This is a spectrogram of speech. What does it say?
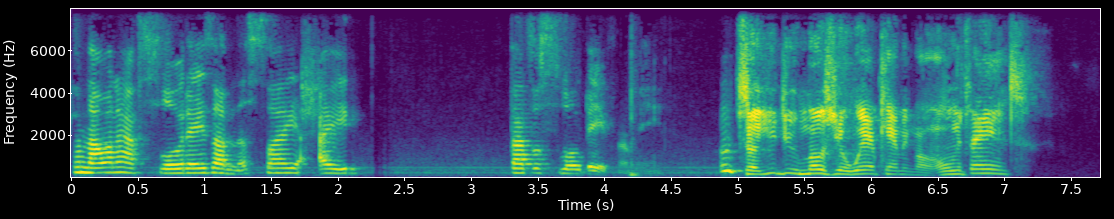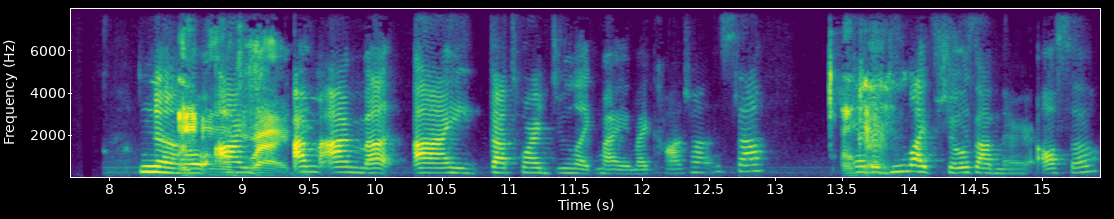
So now when I have slow days on this site, I that's a slow day for me. So you do most of your webcamming on OnlyFans? No, Or you do a I? I'm I'm uh, I that's where I do like my my content and stuff, okay. and I do live shows on there also.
